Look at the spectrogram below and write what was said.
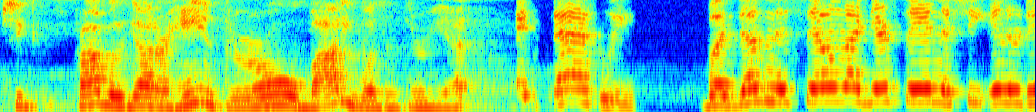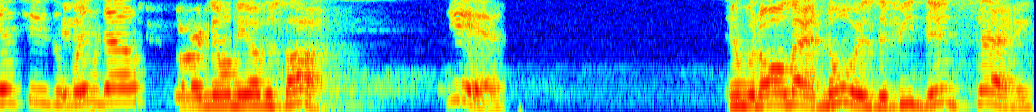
she probably got her hand through. Her whole body wasn't through yet. Exactly. But doesn't it sound like they're saying that she entered into the Yeah. window? Already on the other side. Yeah. And with all that noise, if he did say,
